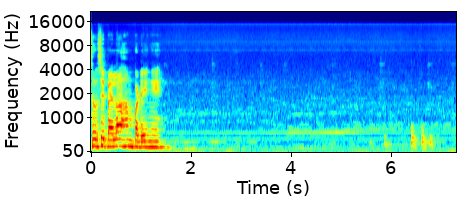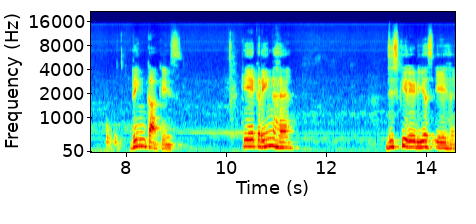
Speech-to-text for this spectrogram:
सबसे पहला हम पढ़ेंगे रिंग का केस, कि एक रिंग है जिसकी रेडियस ए है।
